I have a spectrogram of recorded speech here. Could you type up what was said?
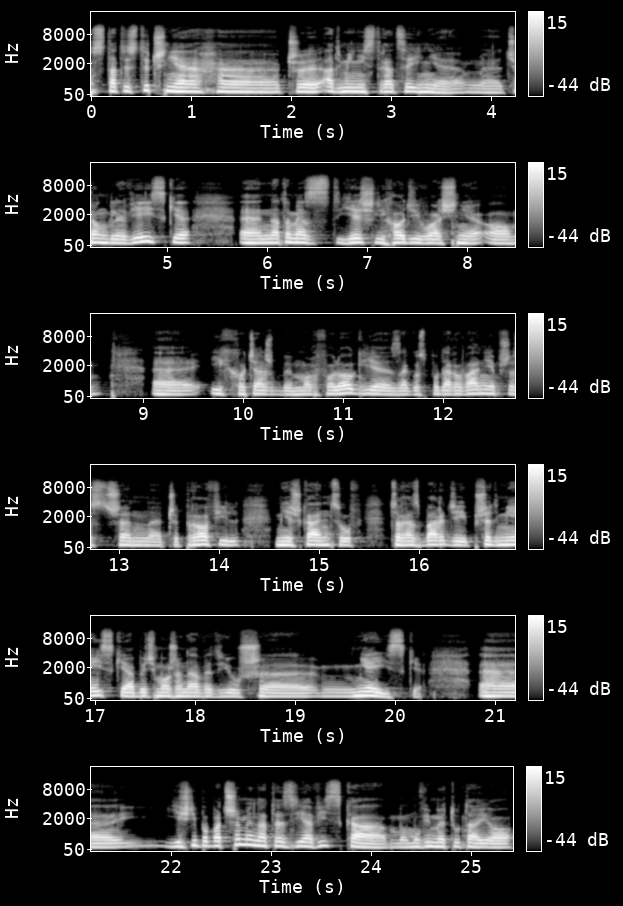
statystycznie czy administracyjnie ciągle wiejskie, natomiast jeśli chodzi właśnie o E, ich chociażby morfologię, zagospodarowanie przestrzenne czy profil mieszkańców coraz bardziej przedmiejskie, a być może nawet już e, miejskie. E, jeśli popatrzymy na te zjawiska, bo mówimy tutaj o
